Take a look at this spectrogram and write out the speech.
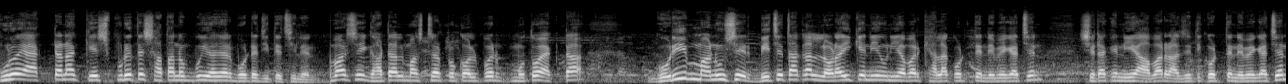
পুরো একটানা কেশপুরেতে সাতানব্বই হাজার ভোটে জিতেছিলেন। আবার সেই ঘাটাল মাস্টার প্রকল্পের মতো একটা গরিব মানুষের বেঁচে থাকার লড়াইকে নিয়ে উনি আবার খেলা করতে নেমে গেছেন। সেটাকে নিয়ে আবার রাজনীতি করতে নেমে গেছেন।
